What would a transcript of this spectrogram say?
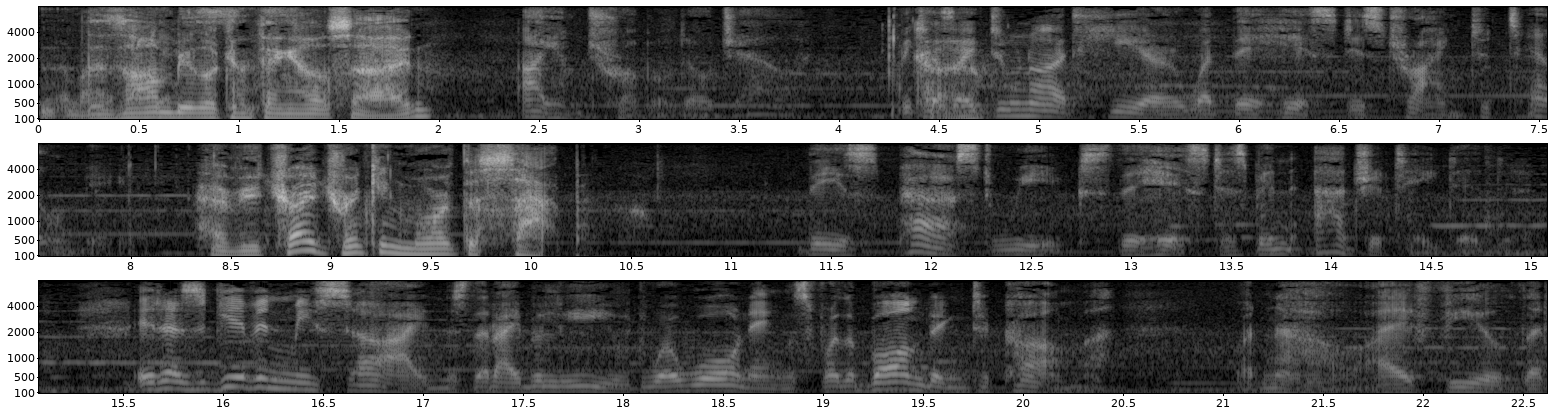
the zombie-looking thing outside? I am troubled, Ogel, because I do not hear what the Hist is trying to tell me. Have you tried drinking more of the sap? These past weeks, the Hist has been agitated. It has given me signs that I believed were warnings for the bonding to come. But now I feel that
